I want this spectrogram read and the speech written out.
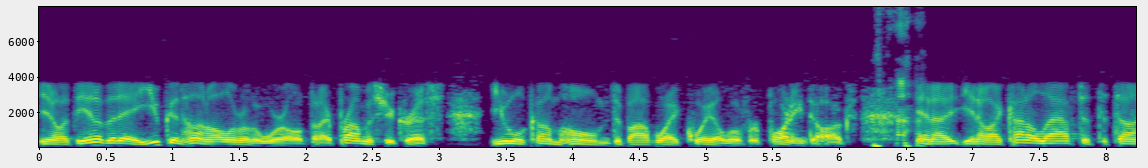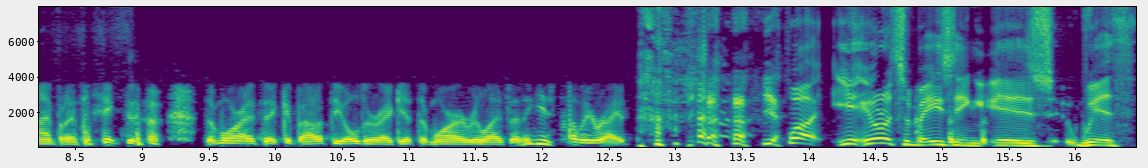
You know, at the end of the day, you can hunt all over the world, but I promise you, Chris, you will come home to bobwhite quail over pointing dogs. and I, you know, I kind of laughed at the time, but I think the, the more I think about it, the older I get, the more I realize I think he's probably right. yeah. Well, you you know what's amazing is with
